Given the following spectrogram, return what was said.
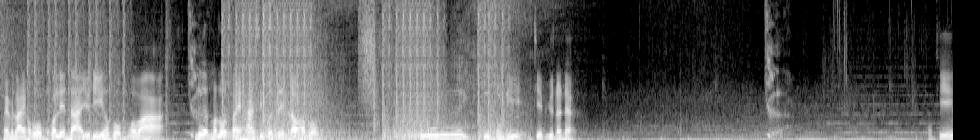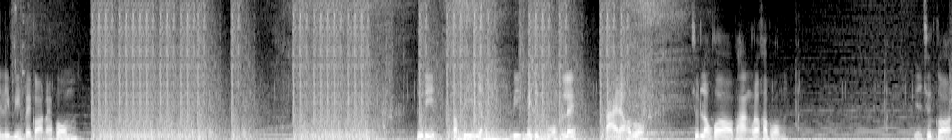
ไม่เป็นไรครับผมก็เล่นได้อยู่ดีครับผม เพราะว่าเลือดมาลดไป 50%แล้วครับผมอุ้ยคืนตรงนี้เจ็บอยู่นั่นเนี่ยโอเครีบวิ่งไปก่อนนะครับผม ดูดิซอมบี้ยังวิ่งไม่ถึงผมเลย ตายแล้วครับผม ชุดเราก็พังแล้วครับผม เปลี่ยนชุดก่อน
